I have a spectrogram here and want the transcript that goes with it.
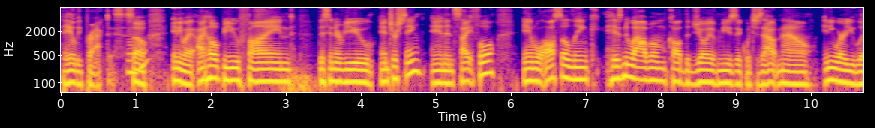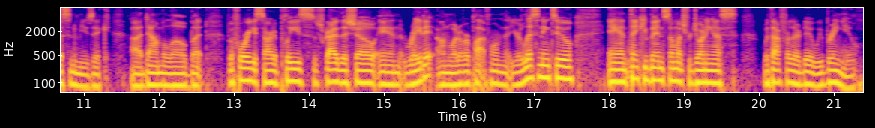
daily practice. So, anyway, I hope you find this interview interesting and insightful. And we'll also link his new album called The Joy of Music, which is out now anywhere you listen to music uh, down below. But before we get started, please subscribe to the show and rate it on whatever platform that you're listening to. And thank you, Ben, so much for joining us. Without further ado, we bring you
